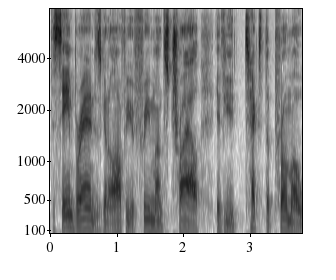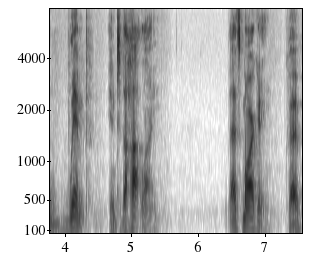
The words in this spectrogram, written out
The same brand is going to offer you a free month's trial if you text the promo WIMP into the hotline. That's marketing. Okay.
